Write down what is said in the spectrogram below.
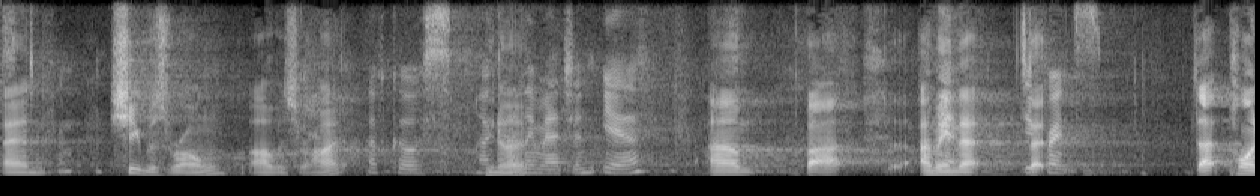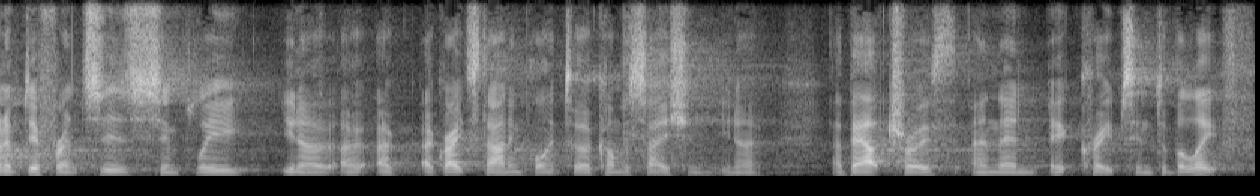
and she was wrong, I was right. Of course, I You can know. imagine. Yeah. Um, but I mean Yeah, that, that that point of difference is simply, you know, a, a, a great starting point to a conversation, you know, about truth, and then it creeps into belief.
